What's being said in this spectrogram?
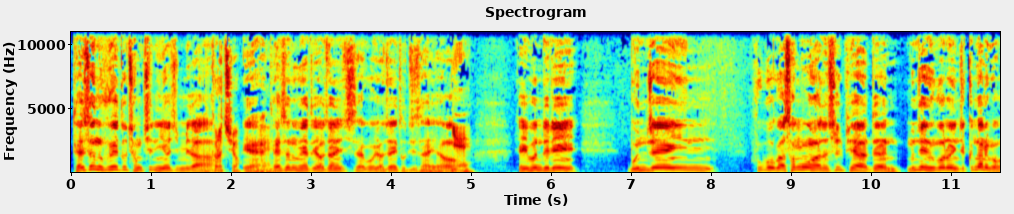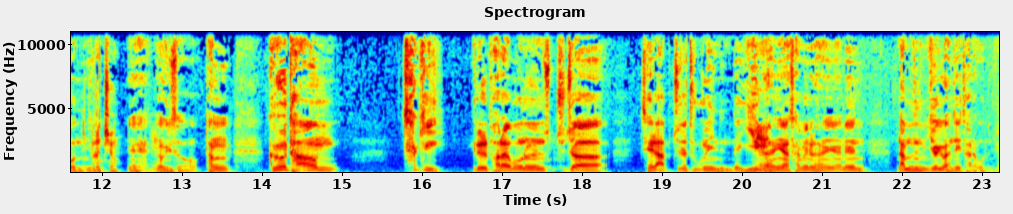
대선 후에도 정치는 이어집니다. 그렇죠. 예. 네. 대선 후에도 여전히 지사고 여전히 도지사예요. 예. 이분들이 문재인 후보가 성공하든 실패하든 문재인 후보는 이제 끝나는 거거든요. 그렇죠. 예. 예. 여기서 당 그 다음 차기를 바라보는 주자 제일 앞줄에 두 분이 있는데 2위를 예. 하느냐 3위를 하느냐는 남는 기억이 완전히 다르거든요.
